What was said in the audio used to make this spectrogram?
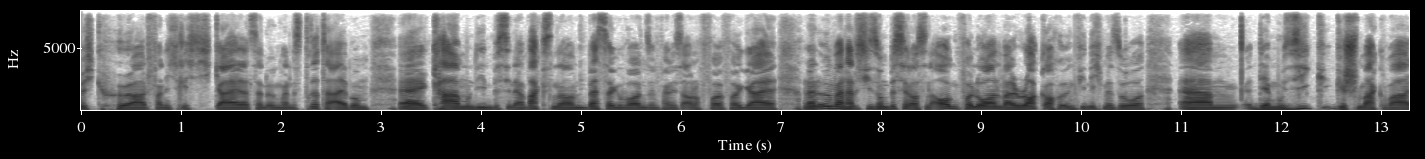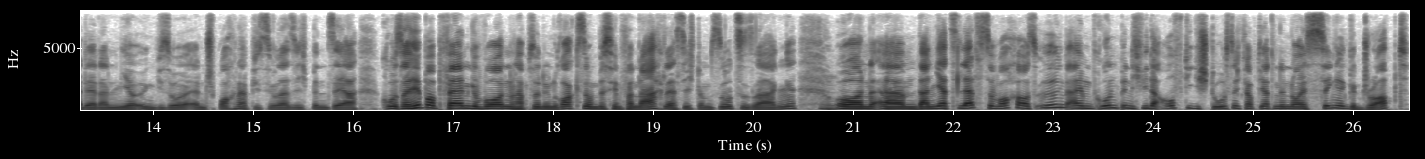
durchgehört, fand ich richtig geil. Als dann irgendwann das dritte Album äh, kam und die ein bisschen erwachsener und besser geworden sind, fand ich es auch noch voll, voll geil. Und dann irgendwann hatte ich die so ein bisschen aus den Augen verloren, weil Rock auch irgendwie nicht mehr so ähm, der Musikgeschmack war, der dann mir irgendwie so entsprochen hat, beziehungsweise ich bin sehr großer Hip-Hop-Fan geworden und habe so den Rock so ein bisschen vernachlässigt, um es so zu sagen. Und ähm, dann jetzt letzte Woche aus irgendeinem Grund bin ich wieder auf die gestoßen. Ich glaube, die hatten eine neue Single gedroppt,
